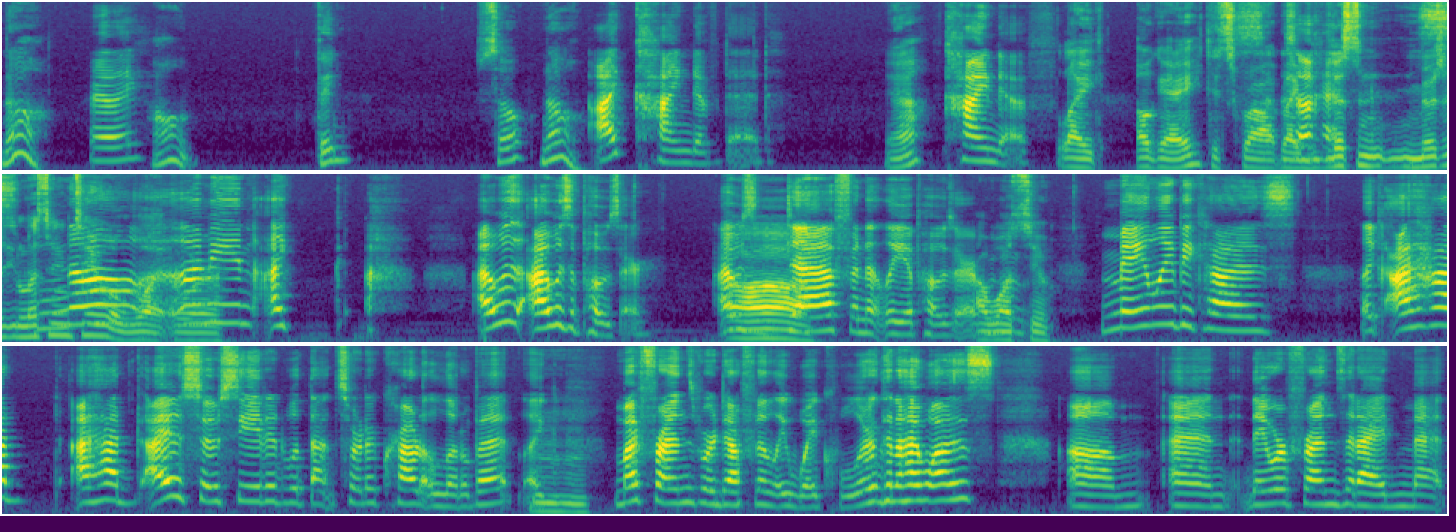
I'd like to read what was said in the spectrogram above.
No, Really? I don't think so. No. I kind of did. Yeah. Kind of. Like okay, describe like okay. listen music you're listening no, to or what? Or... I mean, I I was I was a poser. I was Ah. definitely a poser. I was too. mainly because like I had I had I associated with that sort of crowd a little bit. Like Mhm. my friends were definitely way cooler than I was. Um, and they were friends that I had met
